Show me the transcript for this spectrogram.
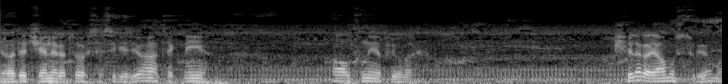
Bir adet jeneratör sesi geliyor. Ha tekneyi altını yapıyorlar. Bir şeyler ayağımı sürüyor ama.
